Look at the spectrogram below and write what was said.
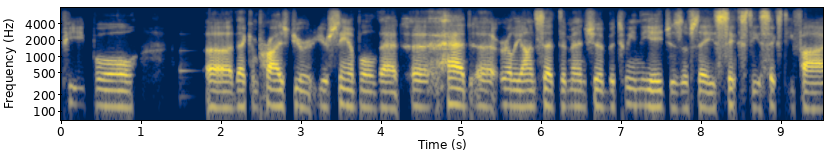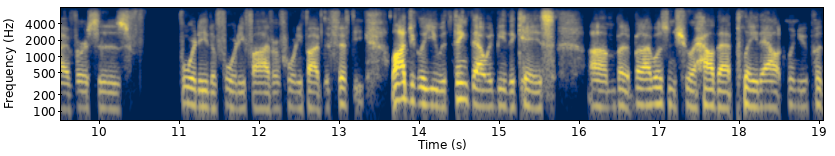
people uh, that comprised your your sample that uh, had uh, early onset dementia between the ages of say 60 65 versus 40 to 45 or 45 to 50 logically you would think that would be the case um, but but i wasn't sure how that played out when you put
